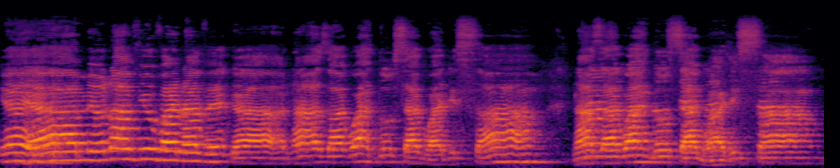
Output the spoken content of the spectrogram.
Ya, ya, meu navio vai navegar nas águas doces, água de sal. Nas águas doces, água de sal.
